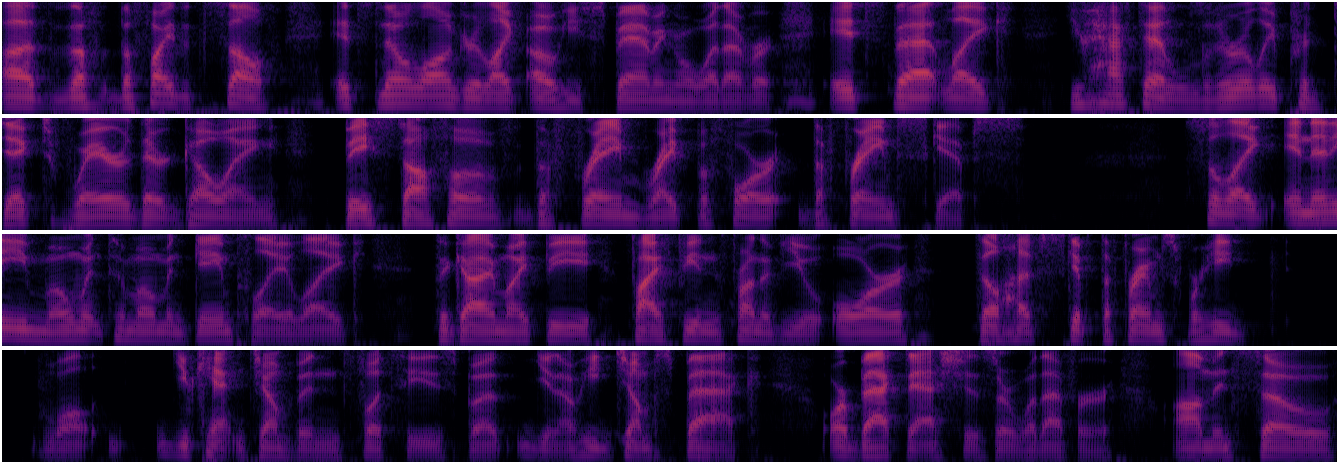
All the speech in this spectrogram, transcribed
uh the the fight itself it's no longer like oh he's spamming or whatever it's that like you have to literally predict where they're going based off of the frame right before the frame skips so like in any moment to moment gameplay like the guy might be five feet in front of you or they'll have skipped the frames where he well you can't jump in footsies but you know he jumps back or backdashes or whatever um and so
